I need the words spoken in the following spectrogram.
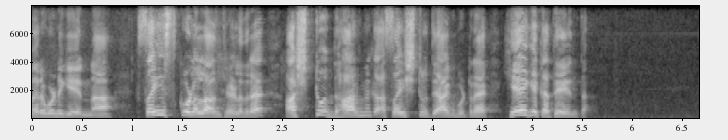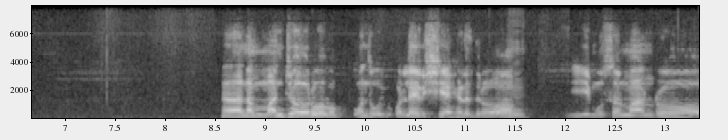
ಮೆರವಣಿಗೆಯನ್ನು ಸಹಿಸ್ಕೊಳ್ಳಲ್ಲ ಅಂತ ಹೇಳಿದ್ರೆ ಅಷ್ಟು ಧಾರ್ಮಿಕ ಅಸಹಿಷ್ಣುತೆ ಆಗಿಬಿಟ್ರೆ ಹೇಗೆ ಕತೆ ಅಂತ? ನಮ್ಮ ಮಂಜು ಅವರು ಒಂದು ಒಳ್ಳೆ ವಿಷಯ ಹೇಳಿದ್ರು. ಈ ಮುಸಲ್ಮಾನರು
